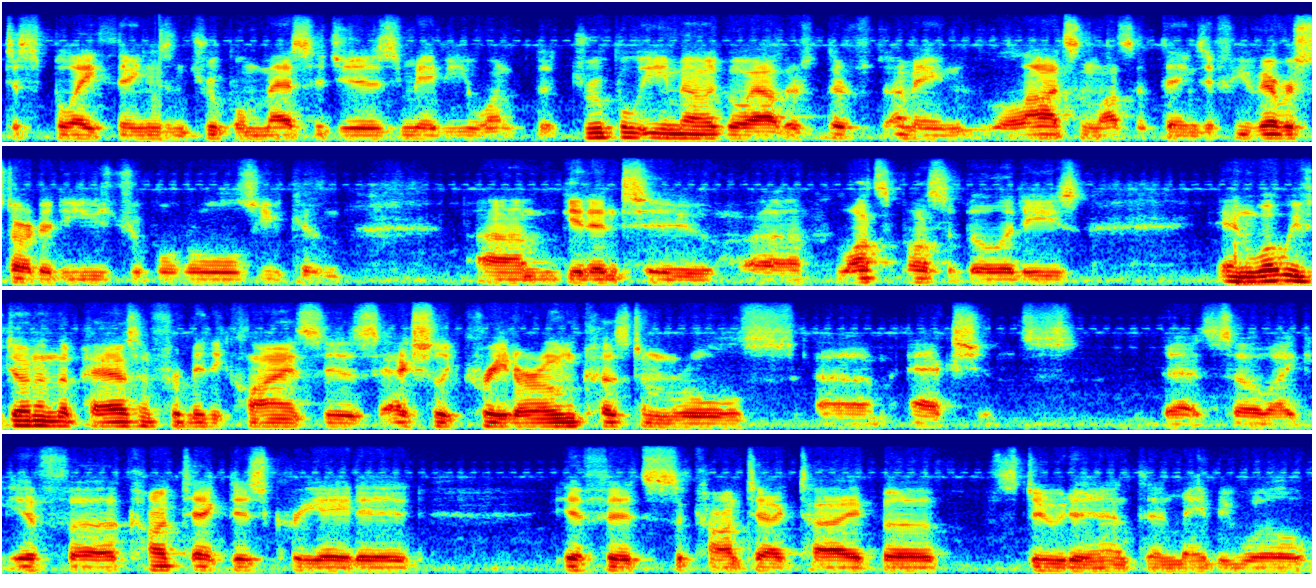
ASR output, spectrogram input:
display things in Drupal messages. Maybe you want the Drupal email to go out. There's there's I mean lots and lots of things. If you've ever started to use Drupal rules, you can um, get into uh, lots of possibilities. And what we've done in the past and for many clients is actually create our own custom rules um, actions. That so like if a contact is created, if it's a contact type of student, then maybe we'll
